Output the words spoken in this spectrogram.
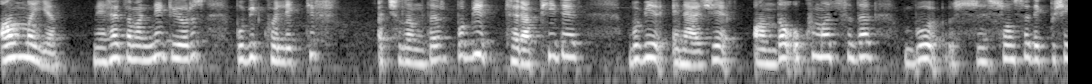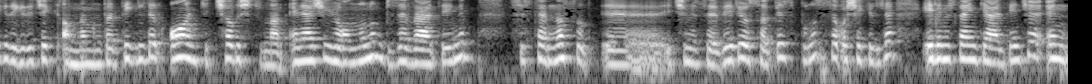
Almayın. Ne, her zaman ne diyoruz? Bu bir kolektif açılımdır. Bu bir terapidir. Bu bir enerji anda okumasıdır. Bu sonsuza dek bu şekilde gidecek anlamında değildir. O anki çalıştırılan enerji yoğunluğunun bize verdiğini sistem nasıl e, içimize veriyorsa biz bunu size o şekilde elimizden geldiğince en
